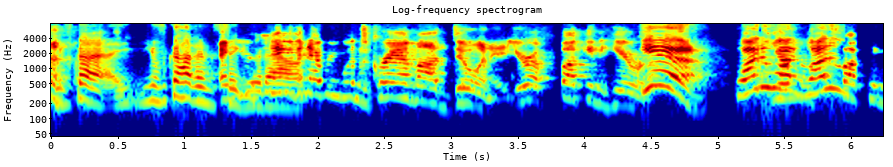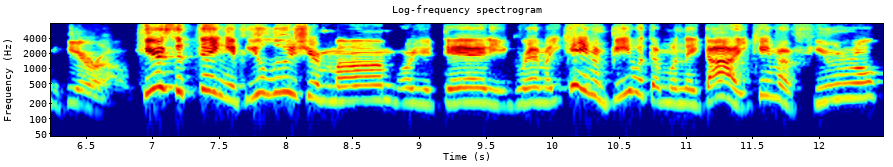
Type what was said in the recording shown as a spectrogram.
You've got you've got to figure And figure you're it out. saving everyone's grandma doing it. You're a fucking hero. Yeah. Why do You're I? Why a do? fucking hero. Here's the thing: if you lose your mom or your dad or your grandma, you can't even be with them when they die. You can't have a funeral.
